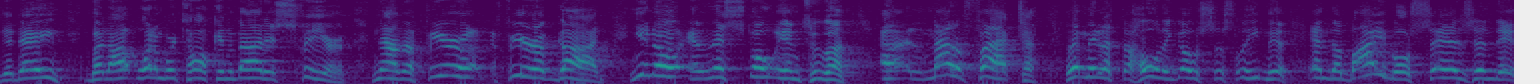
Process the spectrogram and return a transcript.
today. But I, what we're talking about is fear. Now, the fear, fear of God. You know, and let's go into a, a matter of fact. Let me let the Holy Ghost just lead me. And the Bible says in the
